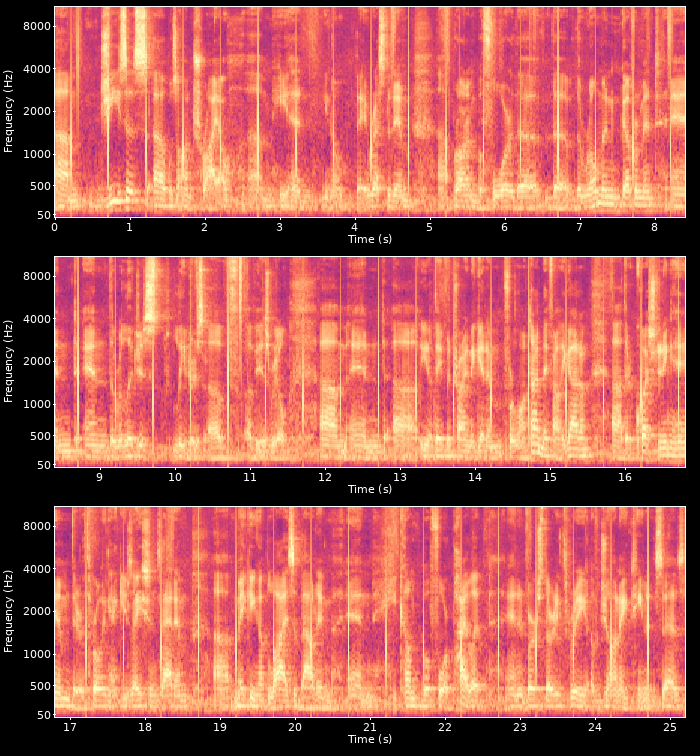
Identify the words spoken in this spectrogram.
Um, Jesus uh, was on trial. Um, he had, you know, they arrested him, uh, brought him before the, the, the Roman government and and the religious leaders of, of Israel. Um, and, uh, you know, they've been trying to get him for a long time. They finally got him. Uh, they're questioning him, they're throwing accusations at him, uh, making up lies about him. And he comes before Pilate. And in verse 33 of John 18, it says,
